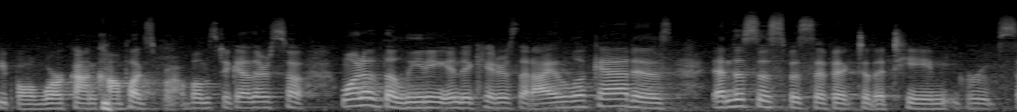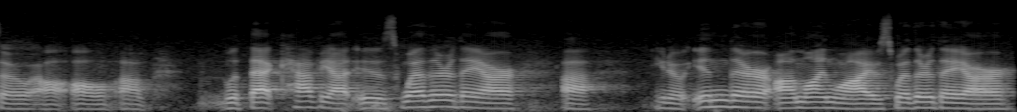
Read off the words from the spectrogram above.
people work on complex problems together. So one of the leading indicators that I look at is, and this is specific to the teen group, so I'll, I'll uh, with that caveat, is whether they are, uh, you know, in their online lives, whether they are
